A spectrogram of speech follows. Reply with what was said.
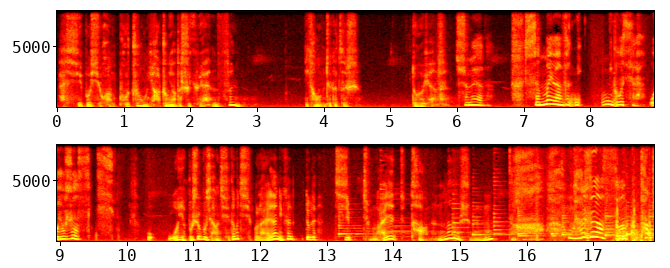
哎，喜不喜欢不重要，重要的是缘分。你看我们这个姿势，多有缘分。什么缘分？什么缘分？你你给我起来，我要热死了！起。我我也不是不想起，但我起不来呀。你看对不对？起起不来呀，躺着呢是吧？嗯。躺，我要热死了！躺屁！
